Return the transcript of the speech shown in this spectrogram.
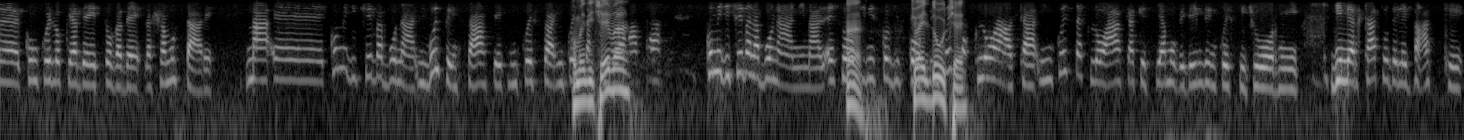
eh, con quello che ha detto, vabbè, lasciamo stare. Ma eh, come diceva Bonani, voi pensate in questa, in questa Come diceva? cloaca- come diceva la buonanima, adesso Ah, finisco il discorso, cioè il duce. In questa, cloaca, in questa cloaca che stiamo vedendo in questi giorni di mercato delle vacche,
